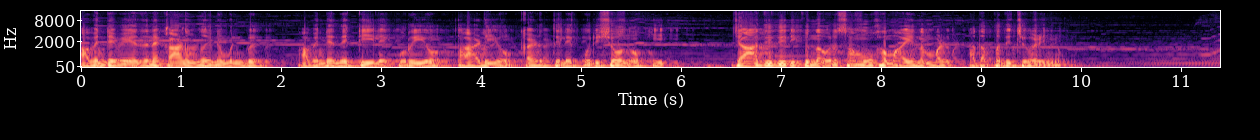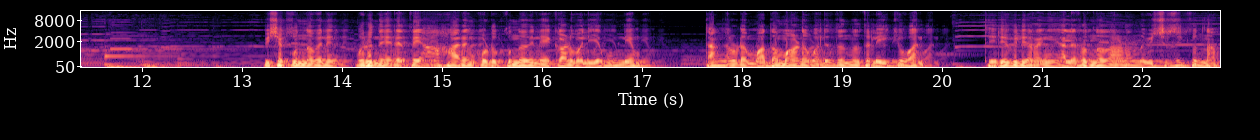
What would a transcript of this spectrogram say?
അവന്റെ വേദന കാണുന്നതിന് മുൻപ് അവന്റെ നെറ്റിയിലെ കുറിയോ താടിയോ കഴുത്തിലെ കുരിശോ നോക്കി ജാതി തിരിക്കുന്ന ഒരു സമൂഹമായി നമ്മൾ അതപ്പതിച്ചു കഴിഞ്ഞു. വിശക്കുന്നവന് ഒരു നേരത്തെ ആഹാരം കൊടുക്കുന്നതിനേക്കാൾ വലിയ പുണ്യം തങ്ങളുടെ മതമാണ് വലുതെന്ന് തെളിയിക്കുവാൻ തെരുവിലിറങ്ങി അലറുന്നതാണെന്ന് വിശ്വസിക്കുന്ന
